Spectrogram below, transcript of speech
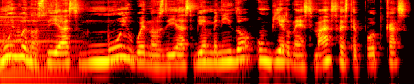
Muy buenos días, muy buenos días. Bienvenido un viernes más a este podcast.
